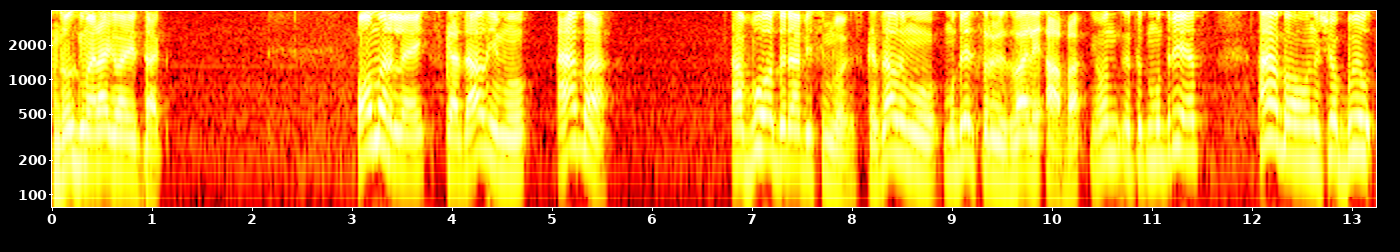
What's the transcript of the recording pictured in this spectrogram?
Тут Гимара говорит так. Омарлей сказал ему, Аба, Авода Раби Симлой. Сказал ему мудрец, который звали Аба. И он, этот мудрец, Аба, он еще был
